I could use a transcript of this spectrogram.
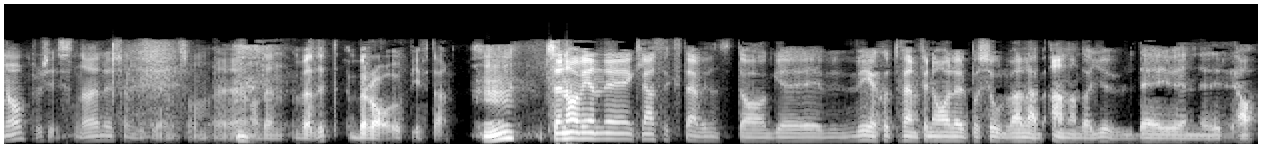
Ja, precis. Nej, det kändes ju som eh, hade en väldigt bra uppgift där. Mm. Sen har vi en eh, klassisk tävlingsdag, eh, V75-finaler på Solvalla annandag jul. Det är ju en, eh, ja,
